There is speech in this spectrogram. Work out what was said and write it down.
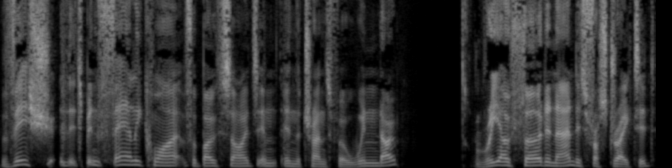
Vish, it's been fairly quiet for both sides in, in the transfer window. Rio Ferdinand is frustrated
